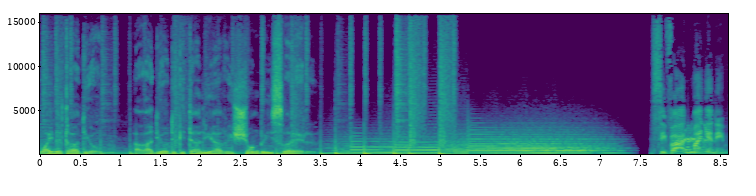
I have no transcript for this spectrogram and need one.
ויינט רדיו, הרדיו דיגיטלי הראשון בישראל. סיוון, מה העניינים?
